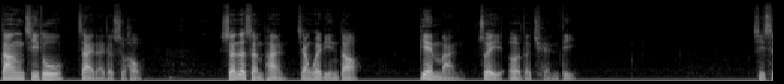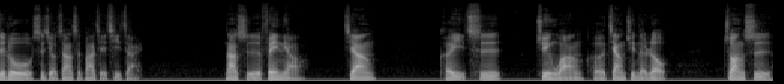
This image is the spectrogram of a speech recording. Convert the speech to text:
当基督再来的时候，神的审判将会临到遍满罪恶的全地。启示录十九章十八节记载，那时飞鸟将可以吃君王和将军的肉，壮士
